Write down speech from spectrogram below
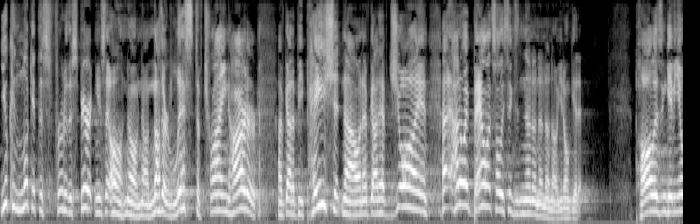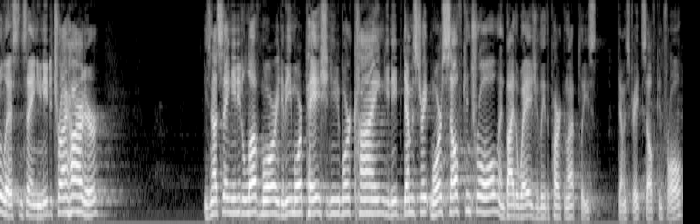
you can look at this fruit of the Spirit and you say, Oh, no, no, another list of trying harder. I've got to be patient now and I've got to have joy. And uh, how do I balance all these things? No, no, no, no, no, you don't get it. Paul isn't giving you a list and saying you need to try harder. He's not saying you need to love more, you need to be more patient, you need to be more kind, you need to demonstrate more self control. And by the way, as you leave the parking lot, please demonstrate self control,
